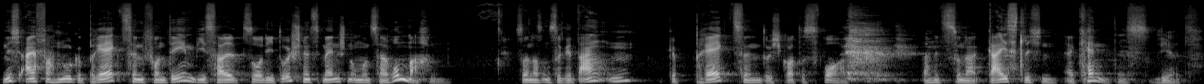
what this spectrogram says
nicht einfach nur geprägt sind von dem, wie es halt so die Durchschnittsmenschen um uns herum machen, sondern dass unsere Gedanken geprägt sind durch Gottes Wort, damit es zu einer geistlichen Erkenntnis wird.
